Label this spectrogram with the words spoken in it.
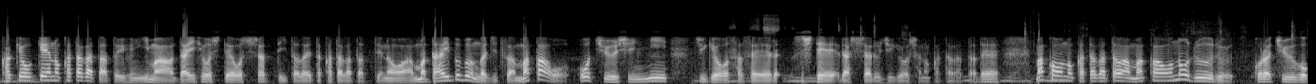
華僑系の方々というふうに今、代表しておっしゃっていただいた方々っていうのは、まあ、大部分が実はマカオを中心に事業をさせしてらっしゃる事業者の方々で、マカオの方々はマカオのルール、これは中国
